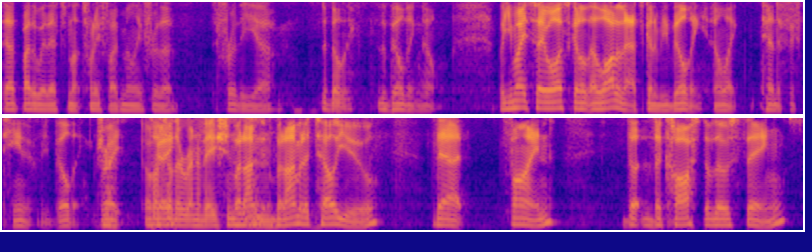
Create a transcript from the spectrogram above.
That, by the way, that's not 25 million for the, for the, uh, the building, the building. No. But you might say, well, it's going to a lot of that's going to be building. You know, like ten to fifteen would be building, sure. right? Okay. Plus other renovations. But I'm but I'm going to tell you that fine, the the cost of those things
